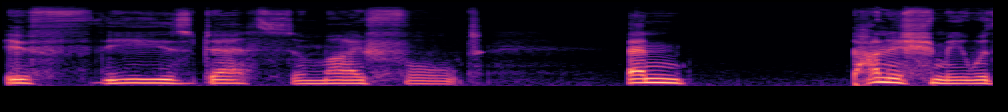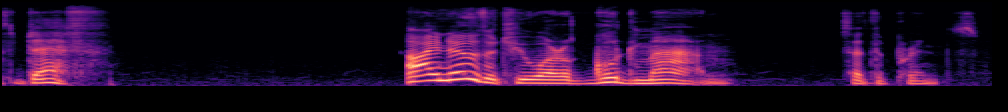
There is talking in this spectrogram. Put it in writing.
If these deaths are my fault, then punish me with death. I know that you are a good man, said the prince.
